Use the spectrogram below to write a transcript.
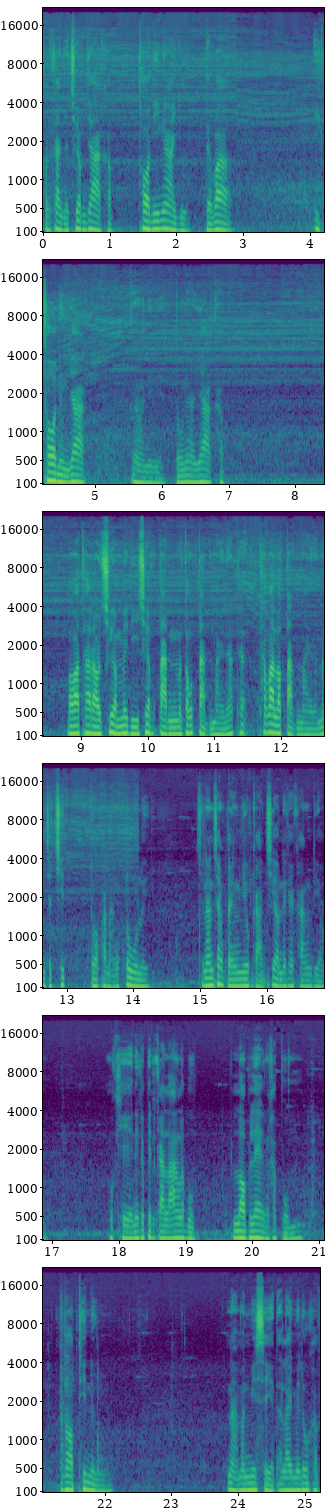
ค่อนข้างจะเชื่อมยากครับ ท่อนี้ง่ายอยู่ แต่ว่าอีกท่อหนึ่งยากอ่านี่ตรงนี้ยยากครับ เพราะว่าถ้าเราเชื่อมไม่ดีเชื่อมตันมันต้องตัดใหม่นะถ้าถ้าว่าเราตัดใหม่นะมันจะชิดตัวผนังตู้เลย ฉะนั้นช่างแปลงมีโอกาสเชื่อมได้แค่ครั้งเดียว โอเค นี่ก็เป็นการล้างระบบ รอบแรกนะครับผมรอบที่หนึ่งน่ะมันมีเศษอะไรไม่รู้ครับ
